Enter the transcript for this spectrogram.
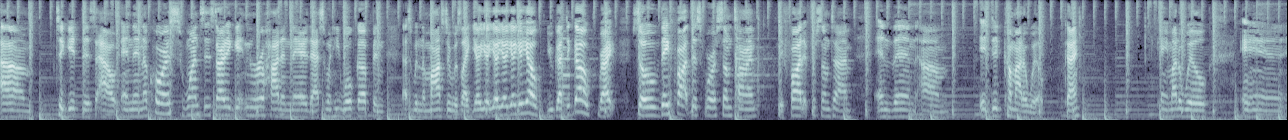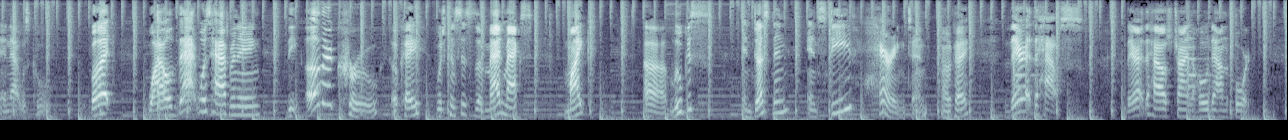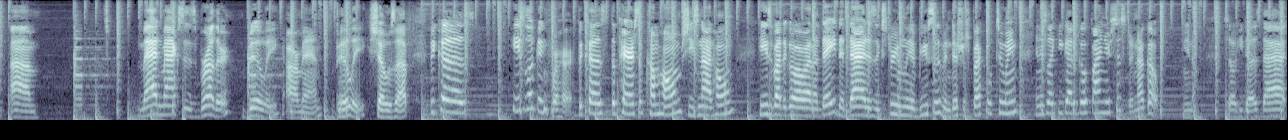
Um, to get this out. And then, of course, once it started getting real hot in there, that's when he woke up and that's when the monster was like, yo, yo, yo, yo, yo, yo, yo, you got to go, right? So they fought this for some time. They fought it for some time. And then um, it did come out of Will, okay? Came out of Will, and, and that was cool. But while that was happening, the other crew, okay, which consists of Mad Max, Mike, uh, Lucas, Dustin and Steve Harrington, okay, they're at the house. They're at the house trying to hold down the fort. Um, Mad Max's brother, Billy, our man, Billy, shows up because he's looking for her. Because the parents have come home, she's not home. He's about to go on a date. The dad is extremely abusive and disrespectful to him. And he's like, You gotta go find your sister. Now go. You know. So he does that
